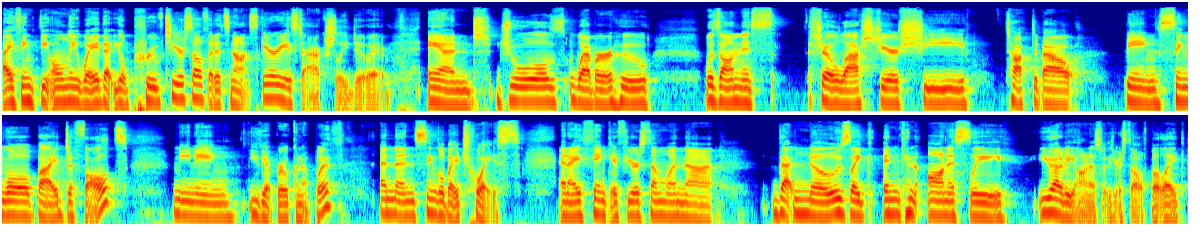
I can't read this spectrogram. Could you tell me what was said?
I think the only way that you'll prove to yourself that it's not scary is to actually do it. And Jules Weber, who was on this show last year, she talked about being single by default, meaning you get broken up with, and then single by choice. And I think if you're someone that that knows like and can honestly you got to be honest with yourself but like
